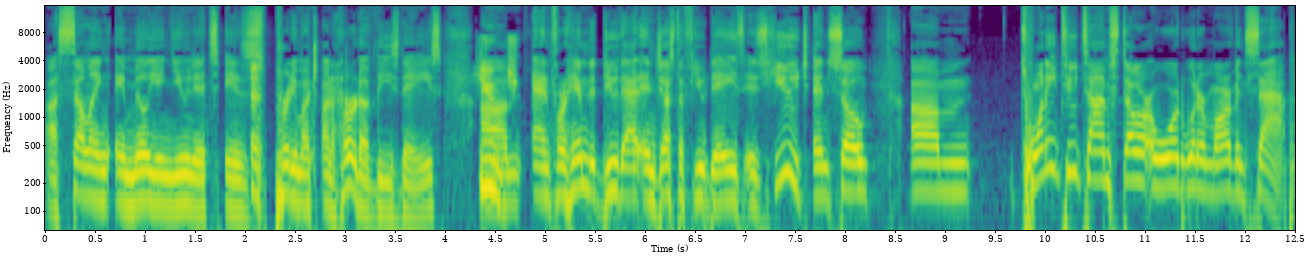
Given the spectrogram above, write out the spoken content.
uh, selling a million units is pretty much unheard of these days, Um, Huge. and for him to do that in just a few days is huge. And so, um, 22 time Stellar Award winner Marvin Sapp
